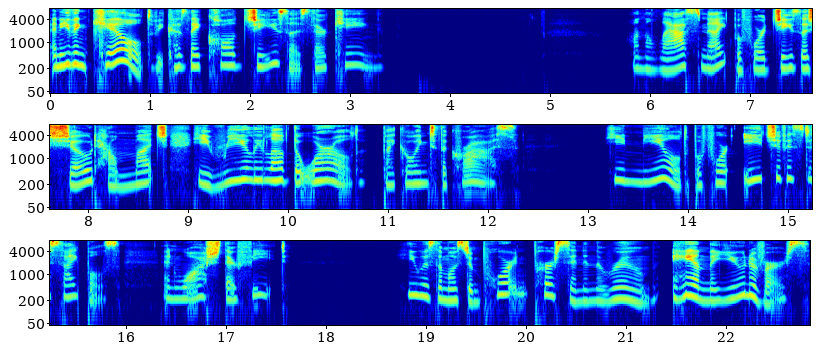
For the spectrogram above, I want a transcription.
and even killed because they called Jesus their king on the last night before Jesus showed how much he really loved the world by going to the cross. He kneeled before each of his disciples and washed their feet. He was the most important person in the room and the universe,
